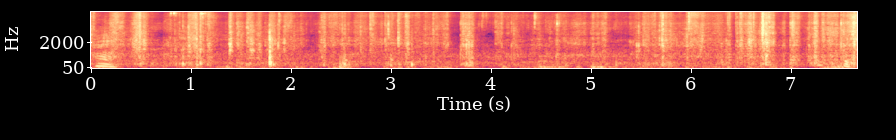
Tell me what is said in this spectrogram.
Okay. This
